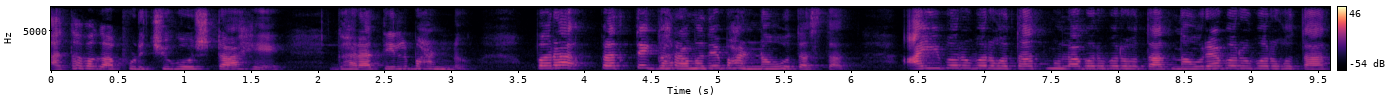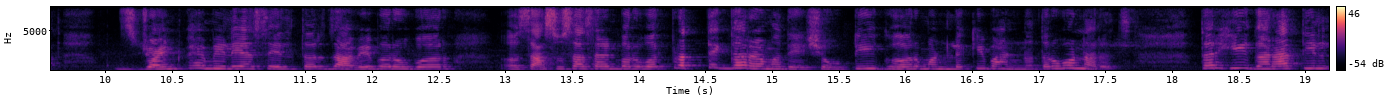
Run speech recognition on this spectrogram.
आता बघा पुढची गोष्ट आहे घरातील भांडणं. परा प्रत्येक घरामध्ये भांडणं होत असतात. आईबरोबर होतात मुलाबरोबर होतात नवऱ्याबरोबर होतात. जॉईंट फॅमिली असेल तर जावेबरोबर सासू सासऱ्यांबरोबर प्रत्येक घरामध्ये शेवटी घर म्हणलं की भांडणं तर होणारच. तर ही घरातील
